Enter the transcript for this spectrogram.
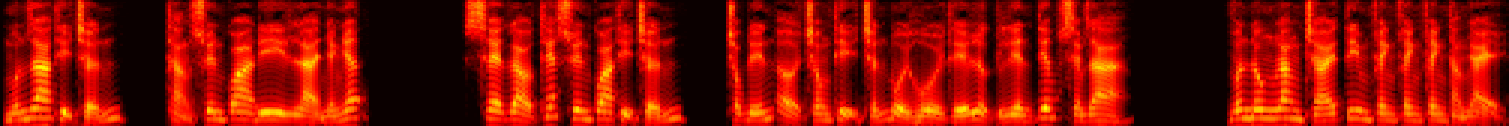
Muốn ra thị trấn, thẳng xuyên qua đi là nhanh nhất. Xe gào thét xuyên qua thị trấn, chọc đến ở trong thị trấn bồi hồi thế lực liên tiếp xem ra. Vân Đông Lăng trái tim phanh phanh phanh thẳng nhảy.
